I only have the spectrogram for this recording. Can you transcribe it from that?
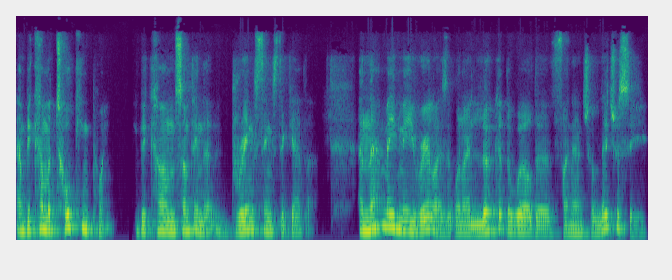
and become a talking point, become something that brings things together. And that made me realize that when I look at the world of financial literacy,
